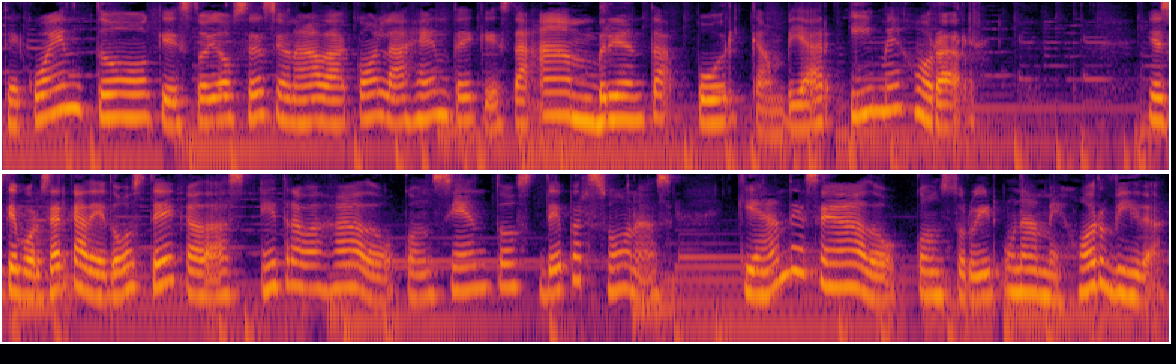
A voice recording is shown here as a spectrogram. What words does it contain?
Te cuento que estoy obsesionada con la gente que está hambrienta por cambiar y mejorar. Y es que por cerca de dos décadas he trabajado con cientos de personas que han deseado construir una mejor vida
